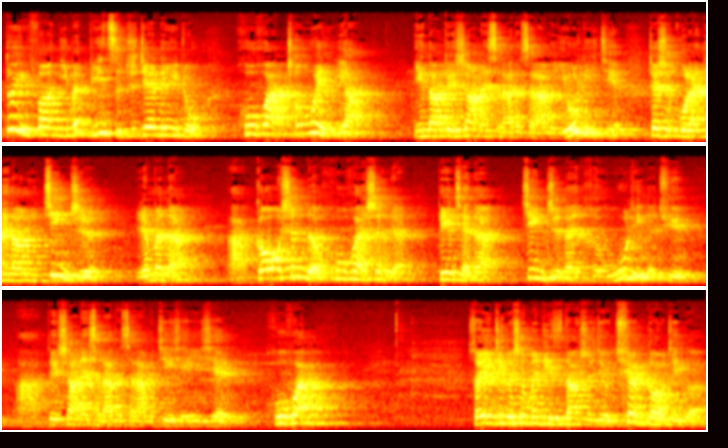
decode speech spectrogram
对方、你们彼此之间的一种呼唤称谓一样，应当对圣阿里·斯拉特·斯拉姆有礼节。这是古兰经当中禁止人们呢。啊，高声的呼唤圣人，并且呢，禁止呢很无理的去啊对上列斯拉夫斯拉姆进行一些呼唤。所以这个圣门弟子当时就劝告这个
